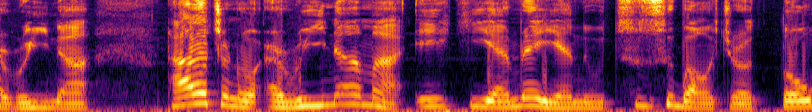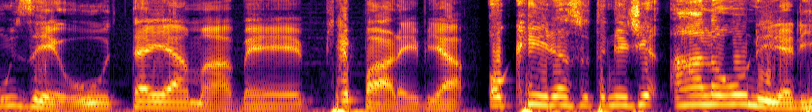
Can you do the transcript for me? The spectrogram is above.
arena ဒါတော့ကျွန်တော် arena မှာ AKM နဲ့ရန်သူစုစုပေါင်းကျွန်တော်30ကိုတက်ရမှာပဲဖြစ်ပါတယ်ဗျ Okay ဒါဆိုတကယ်ချင်းအားလုံးအနေနဲ့ဒီ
